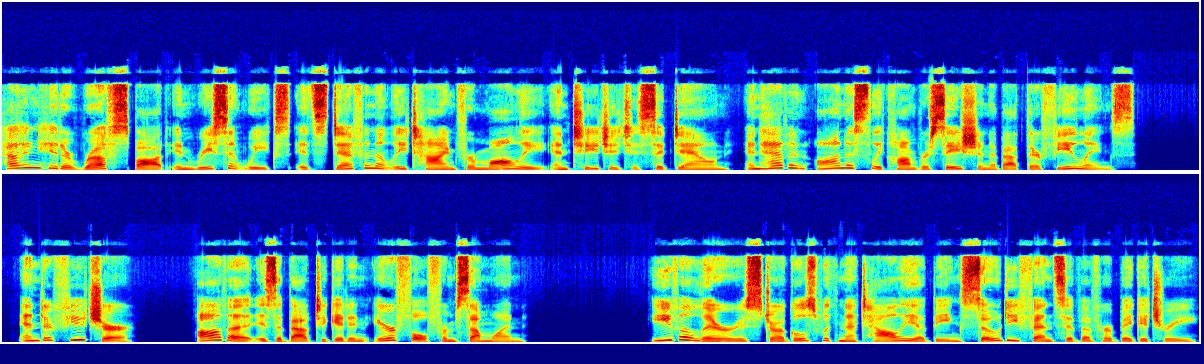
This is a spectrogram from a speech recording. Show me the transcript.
Having hit a rough spot in recent weeks, it's definitely time for Molly and TJ to sit down and have an honestly conversation about their feelings and their future. Ava is about to get an earful from someone. Eva Leru struggles with Natalia being so defensive of her bigotry.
